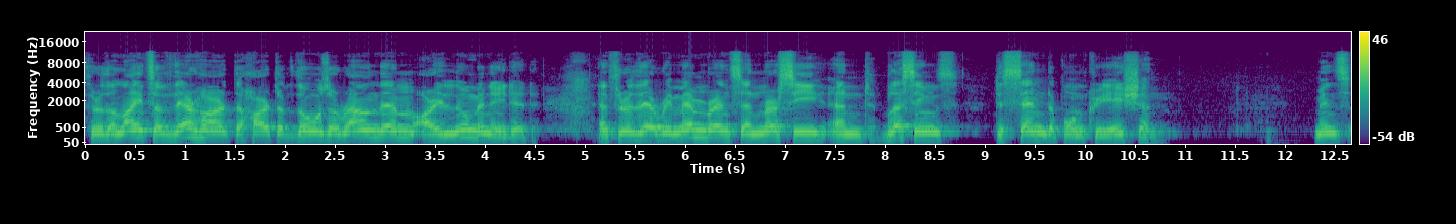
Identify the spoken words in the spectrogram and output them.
Through the lights of their heart, the heart of those around them are illuminated and through their remembrance and mercy and blessings descend upon creation. Means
